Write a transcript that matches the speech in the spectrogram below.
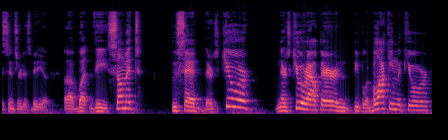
censored this video uh, but the summit, who said there's a cure, and there's a cure out there, and people are blocking the cure.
